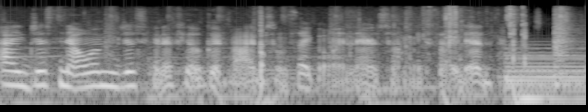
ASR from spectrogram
I just know I'm just gonna feel good vibes once I go in there, so I'm excited.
